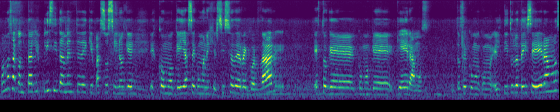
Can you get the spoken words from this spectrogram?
Vamos a contarle explícitamente de qué pasó, sino que mm. es como que ella hace como un ejercicio de recordar esto que como que, éramos. Entonces como, como el título te dice éramos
